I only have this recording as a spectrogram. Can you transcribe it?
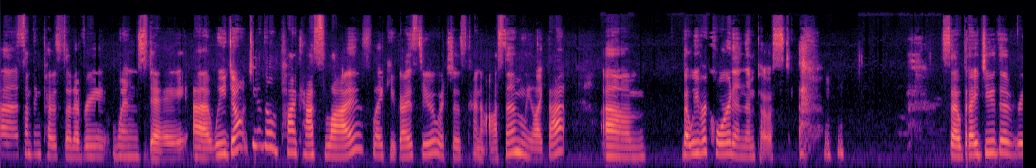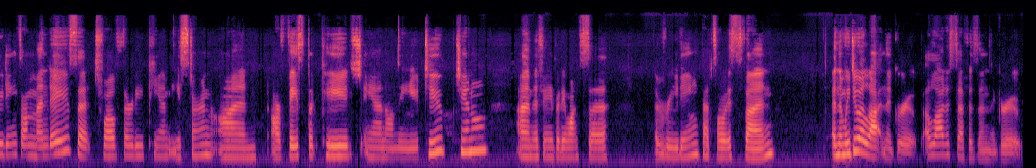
uh, something posted every wednesday uh, we don't do the podcast live like you guys do which is kind of awesome we like that um, but we record and then post. So but i do the readings on mondays at 12.30 p.m eastern on our facebook page and on the youtube channel um, if anybody wants a, a reading. That's always fun. And then we do a lot in the group. A lot of stuff is in the group.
